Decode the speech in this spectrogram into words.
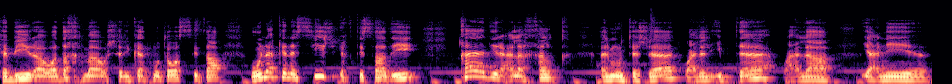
كبيرة وضخمة وشركات متوسطة. هناك نسيج اقتصادي قادر على خلق المنتجات وعلى الإبداع وعلى يعني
